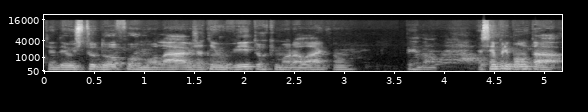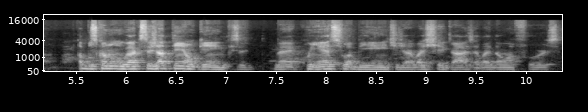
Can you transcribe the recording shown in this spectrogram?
entendeu? Estudou, formou lá, eu já tenho o Vitor que mora lá, então, perdão. É sempre bom estar tá, tá buscando um lugar que você já tem alguém, que você né, conhece o ambiente, já vai chegar, já vai dar uma força.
